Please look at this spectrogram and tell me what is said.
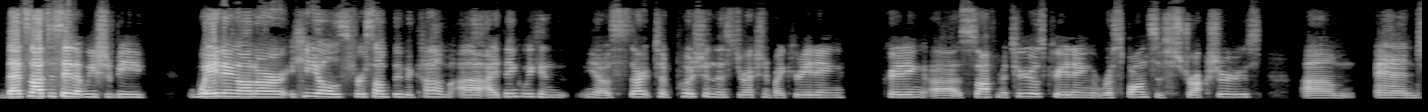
that's not to say that we should be waiting on our heels for something to come. Uh, I think we can, you know, start to push in this direction by creating creating uh, soft materials, creating responsive structures, um, and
